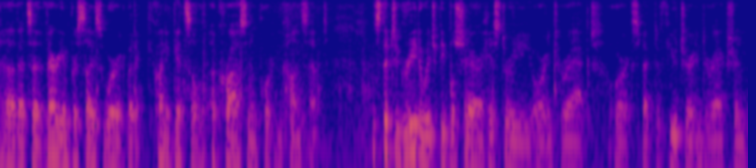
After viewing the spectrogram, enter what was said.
Uh, that's a very imprecise word, but it kind of gets a, across an important concept. It's the degree to which people share a history or interact or expect a future interaction.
